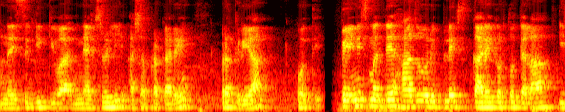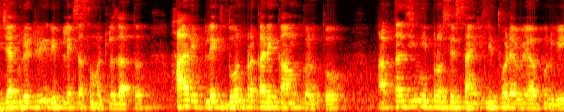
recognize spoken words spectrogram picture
नैसर्गिक किंवा नॅचरली अशा प्रकारे प्रक्रिया होते. पेनिसमध्ये हा जो रिफ्लेक्स कार्य करतो त्याला इजॅक्युलेटरी रिफ्लेक्स असं म्हटलं जातं. हा रिफ्लेक्स दोन प्रकारे काम करतो. आता जी मी प्रोसेस सांगितली थोड्या वेळापूर्वी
